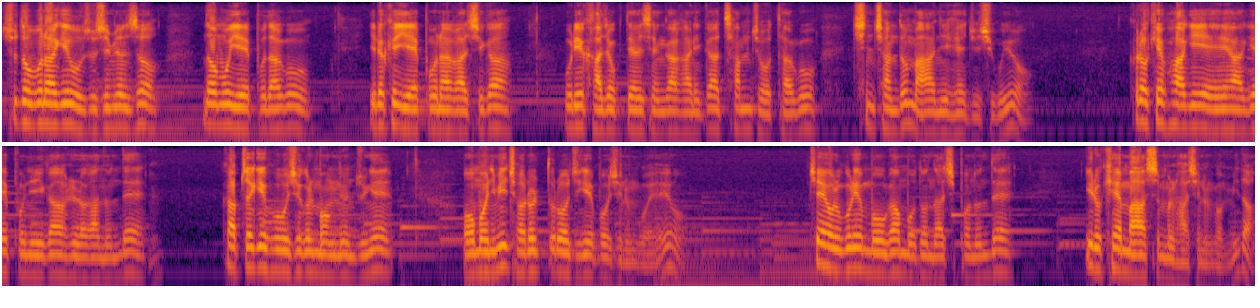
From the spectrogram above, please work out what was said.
수도분하게 웃으시면서 너무 예쁘다고 이렇게 예쁜 아가씨가 우리 가족 될 생각하니까 참 좋다고 칭찬도 많이 해주시고요. 그렇게 화기애애하게 분위기가 흘러갔는데 갑자기 후식을 먹는 중에 어머님이 저를 뚫어지게 보시는 거예요. 제 얼굴에 뭐가 묻었나 싶었는데 이렇게 말씀을 하시는 겁니다.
